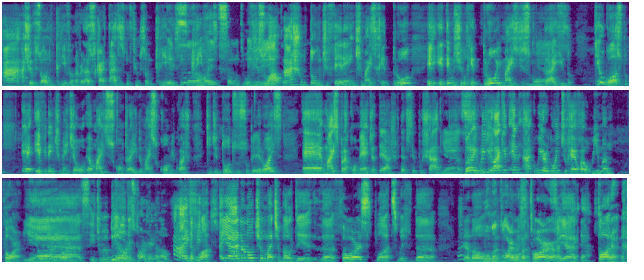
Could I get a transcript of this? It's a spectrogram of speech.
Ah, achei o visual incrível, na verdade. Os cartazes do filme são incríveis. Edição, incríveis. edição muito O visual feita. acha um tom diferente, mais retrô. Ele, ele tem um estilo retrô e mais descontraído, que eu gosto. É, evidentemente é o, é o mais descontraído e mais cômico, acho, que de todos os super-heróis. É, mais pra comédia até, acho que deve ser puxado. Yes. But I really like it, and I, we are going to have a woman Thor. Yes, it will Do be. you know the story? I don't know. I the think, plot. Yeah, I don't know too much about the the Thor's plots with the I don't know Woman Thor or woman Thor, Something yeah, like that. Thora.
